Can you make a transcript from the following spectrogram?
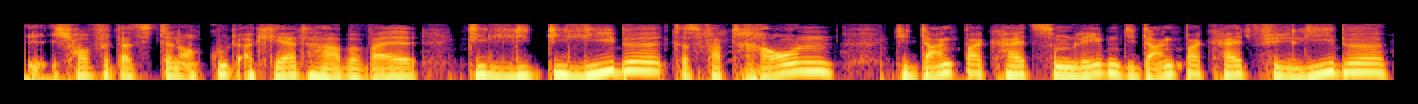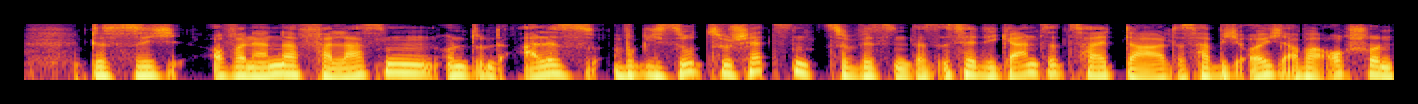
ich hoffe, dass ich dann auch gut erklärt habe, weil die, die Liebe, das Vertrauen, die Dankbarkeit zum Leben, die Dankbarkeit für die Liebe, das sich aufeinander verlassen und, und alles wirklich so zu schätzen zu wissen, das ist ja die ganze Zeit da. Das habe ich euch aber auch schon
